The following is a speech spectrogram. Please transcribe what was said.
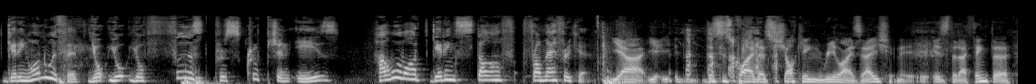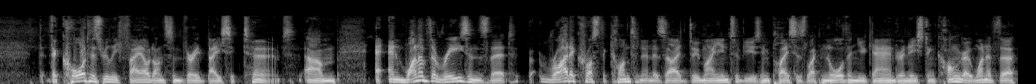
getting on with it? Your, your, your first prescription is how about getting staff from Africa? Yeah, this is quite a shocking realization. Is that I think the the court has really failed on some very basic terms. Um, and one of the reasons that right across the continent, as I do my interviews in places like northern Uganda and eastern Congo, one of the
